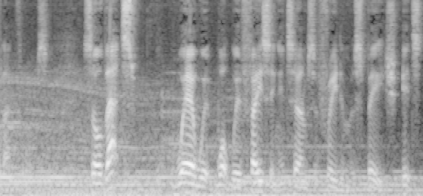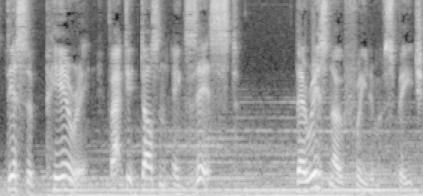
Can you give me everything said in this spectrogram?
platforms. So that's where we're, what we're facing in terms of freedom of speech. It's disappearing. In fact, it doesn't exist. There is no freedom of speech.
